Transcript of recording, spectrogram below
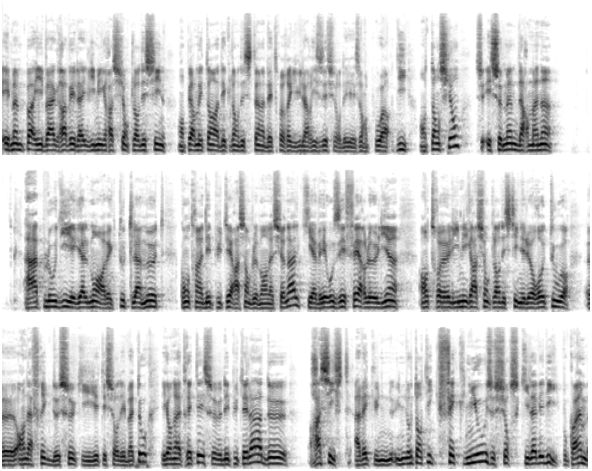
et même pas, il va aggraver l'immigration clandestine en permettant à des clandestins d'être régularisés sur des emplois dits en tension. Et ce même Darmanin a applaudi également avec toute la meute contre un député Rassemblement national qui avait osé faire le lien entre l'immigration clandestine et le retour euh, en Afrique de ceux qui étaient sur des bateaux. Et on a traité ce député-là de raciste, avec une, authentique fake news sur ce qu'il avait dit. Il faut quand même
